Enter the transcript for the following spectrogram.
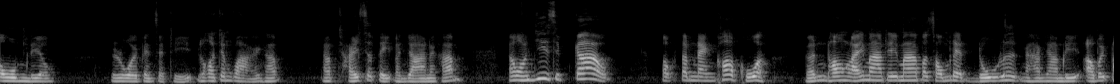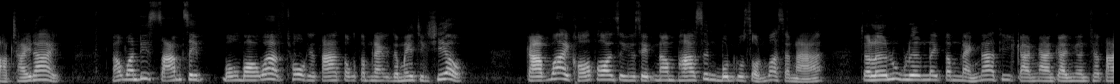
ตูมเดียว รวยเป็นเศรษฐีรอจังหวะครับครับ ใช้สติปัญญานะครับแล้วผม29ตกตำแหน่งครอบครัว เงินทองไหลมาเทมาประสมเร็จดูเลิกงามยามดีเอาไปปรับใช้ได้ แล้ววันที่ 30 บ่งบอกว่าโชคชะตาตกตำแหน่งจะเมจิกเชี่ยวกราบไหว้ขอพรสิ่งศักดิ์สิทธิ์นำพาซึ่งบุญกุศลวาสนาเจริญรุ่งเรืองในตำแหน่งหน้าที่การงานการเงินชะตา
